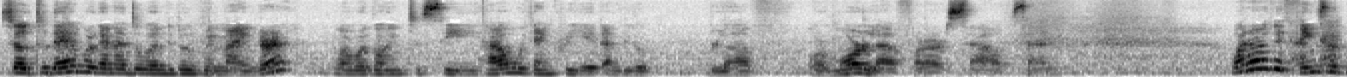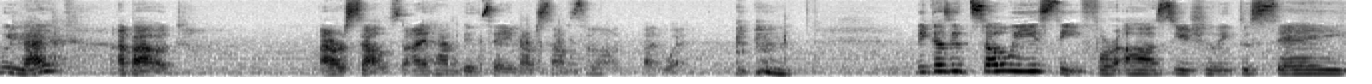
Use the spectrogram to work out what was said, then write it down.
So today we're going to do a little reminder where we're going to see how we can create a little love or more love for ourselves and what are the things that we like about ourselves. I have been saying ourselves a lot, but when because it's so easy for us usually to say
